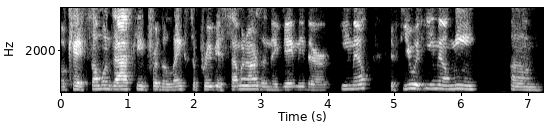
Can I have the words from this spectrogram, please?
okay, someone's asking for the links to previous seminars and they gave me their email. If you would email me, um,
